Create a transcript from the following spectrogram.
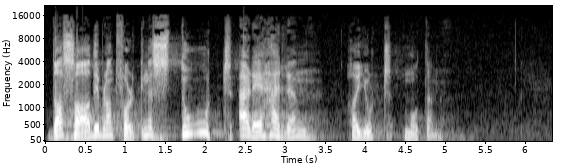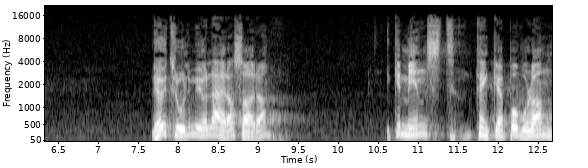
Da sa de blant folkene, stort er det Herren har gjort mot dem. Vi har utrolig mye å lære av Sara. Ikke minst tenker jeg på hvordan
